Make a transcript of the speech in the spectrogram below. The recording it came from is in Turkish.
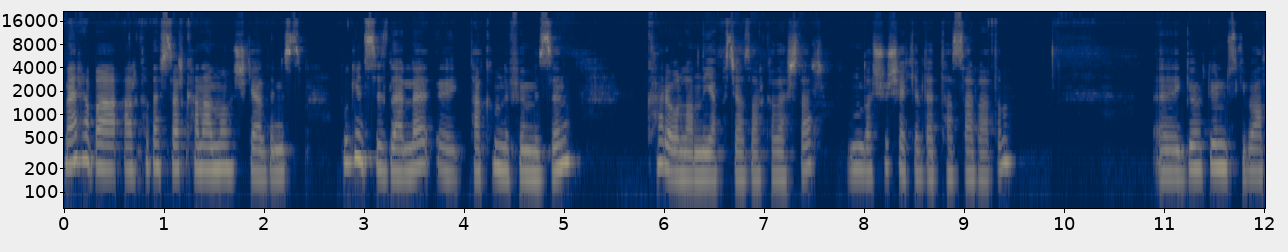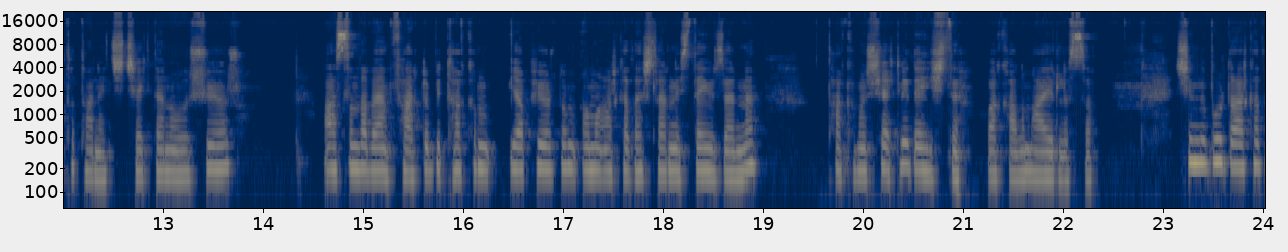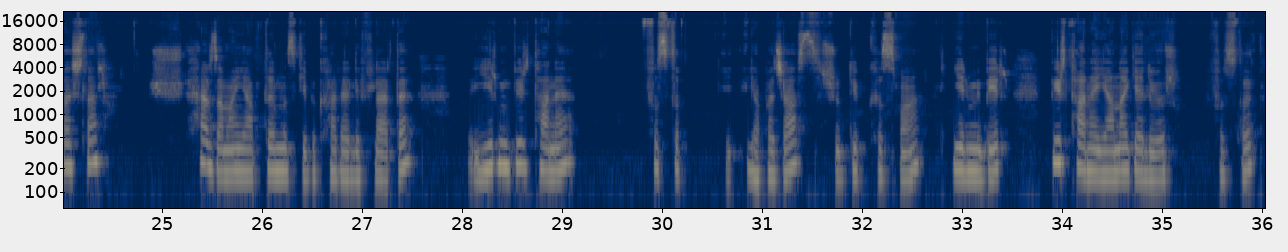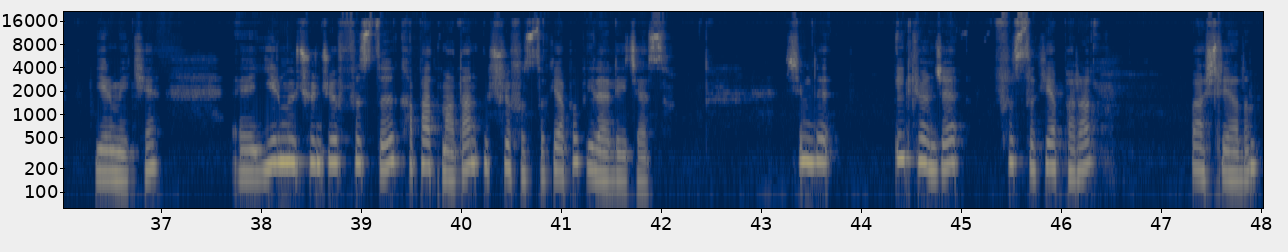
Merhaba arkadaşlar kanalıma hoş geldiniz. Bugün sizlerle e, takım lifimizin kare olanını yapacağız arkadaşlar. Bunu da şu şekilde tasarladım. E, gördüğünüz gibi 6 tane çiçekten oluşuyor. Aslında ben farklı bir takım yapıyordum ama arkadaşların isteği üzerine takımın şekli değişti. Bakalım hayırlısı. Şimdi burada arkadaşlar her zaman yaptığımız gibi kare liflerde 21 tane fıstık yapacağız. Şu dip kısma 21. Bir tane yana geliyor fıstık 22. 23. E, fıstığı kapatmadan üçlü fıstık yapıp ilerleyeceğiz. Şimdi ilk önce fıstık yaparak başlayalım.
